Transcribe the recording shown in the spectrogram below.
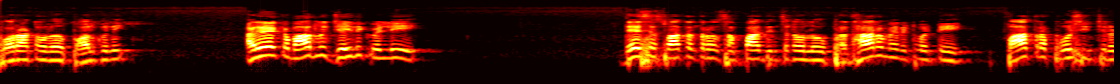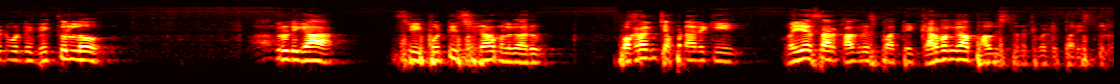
పోరాటంలో పాల్గొని అనేక మార్లు జైలుకి వెళ్ళి దేశ స్వాతంత్రం సంపాదించడంలో ప్రధానమైనటువంటి పాత్ర పోషించినటువంటి వ్యక్తుల్లో ఆంధ్రుడిగా శ్రీ పొట్టి శ్రీరాములు గారు ఒకరని చెప్పడానికి వైఎస్ఆర్ కాంగ్రెస్ పార్టీ గర్వంగా భావిస్తున్నటువంటి పరిస్థితులు.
